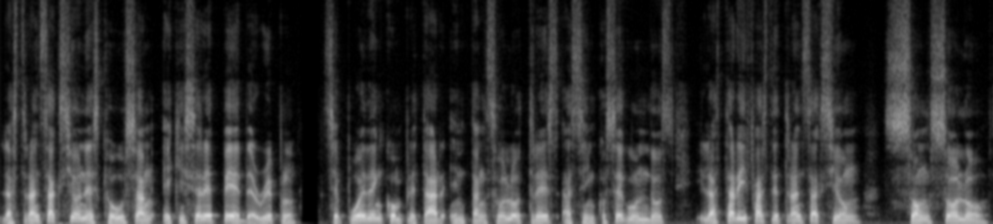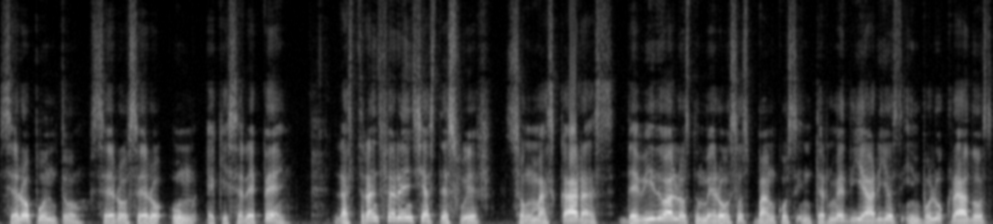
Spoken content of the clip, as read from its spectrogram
las transacciones que usan XRP de Ripple se pueden completar en tan solo 3 a 5 segundos y las tarifas de transacción son solo 0.001 XRP. Las transferencias de SWIFT son más caras debido a los numerosos bancos intermediarios involucrados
